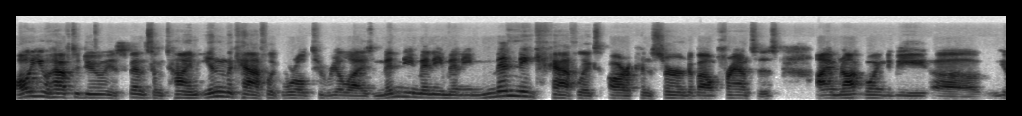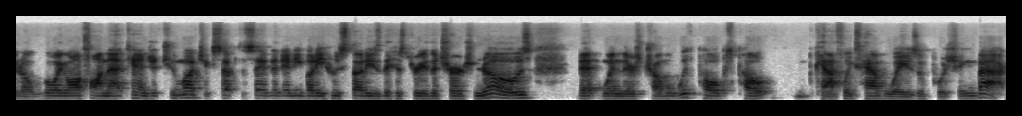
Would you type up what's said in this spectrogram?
All you have to do is spend some time in the Catholic world to realize many, many, many, many Catholics are concerned about Francis. I'm not going to be, uh, you know, going off on that tangent too much, except to say that anybody who studies the history of the church knows that when there's trouble with popes, pope, Catholics have ways of pushing back.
